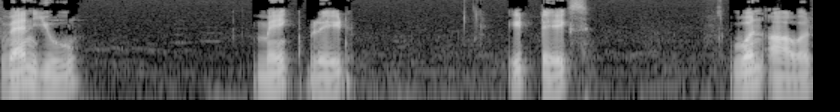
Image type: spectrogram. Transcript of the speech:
When you make bread it takes one hour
